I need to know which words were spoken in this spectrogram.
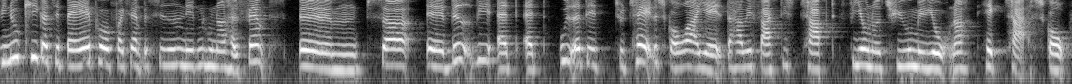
vi nu kigger tilbage på for eksempel siden 1990, øh, så øh, ved vi, at, at ud af det totale skovareal, der har vi faktisk tabt 420 millioner hektar skov.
